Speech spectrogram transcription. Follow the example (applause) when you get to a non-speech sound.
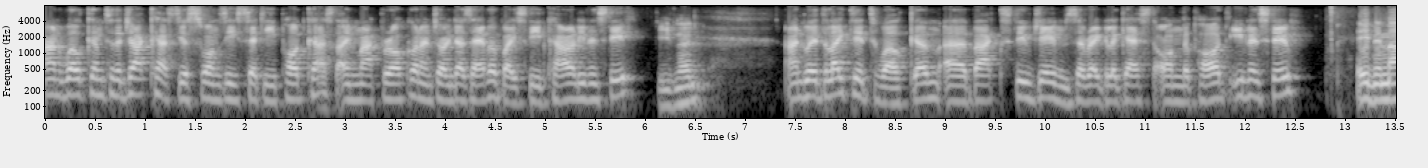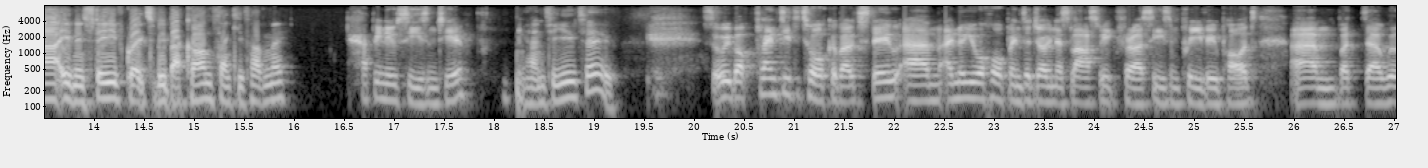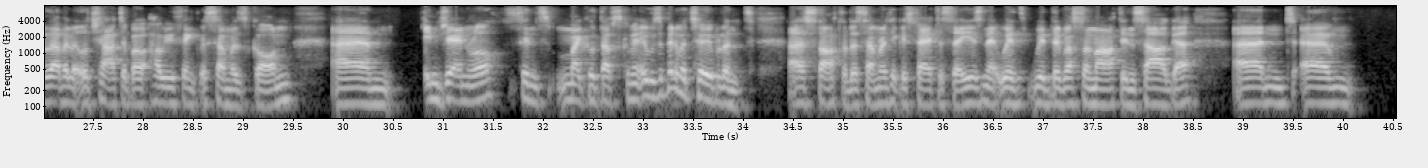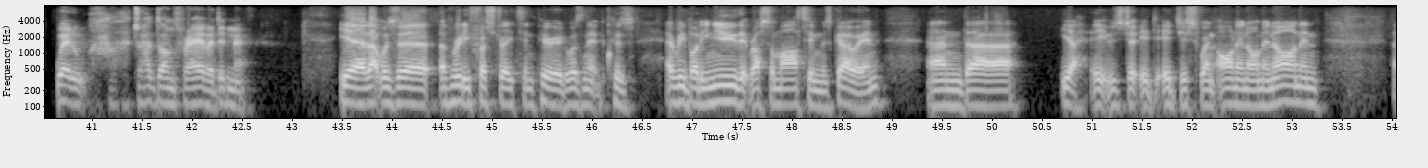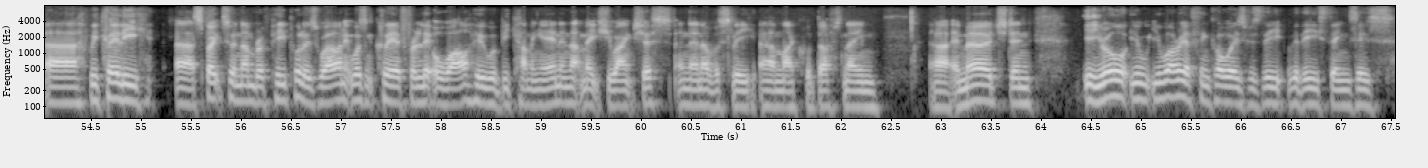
Hello and welcome to the Jackcast, your Swansea City podcast. I'm Matt Barocco and I'm joined as ever by Steve Carroll. Evening, Steve. Evening. And we're delighted to welcome uh, back Stu James, a regular guest on the pod. Evening, Stu. Evening, Matt. Evening, Steve. Great to be back on. Thank you for having me. Happy new season to you. And to you too. So we've got plenty to talk about, Stu. Um, I know you were hoping to join us last week for our season preview pod, um, but uh, we'll have a little chat about how you think the summer's gone. Um, in general, since Michael Duff's come in, it was a bit of a turbulent uh, start of the summer. I think it's fair to say, isn't it, with with the Russell Martin saga, and um, well, dragged on forever, didn't it? Yeah, that was a, a really frustrating period, wasn't it? Because everybody knew that Russell Martin was going and uh, yeah, it was just, it, it just went on and on and on, and uh, we clearly uh, spoke to a number of people as well, and it wasn't clear for a little while who would be coming in, and that makes you anxious. And then obviously uh, Michael Duff's name uh, emerged, and you're all, you, you worry, I think, always with the with these things is,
